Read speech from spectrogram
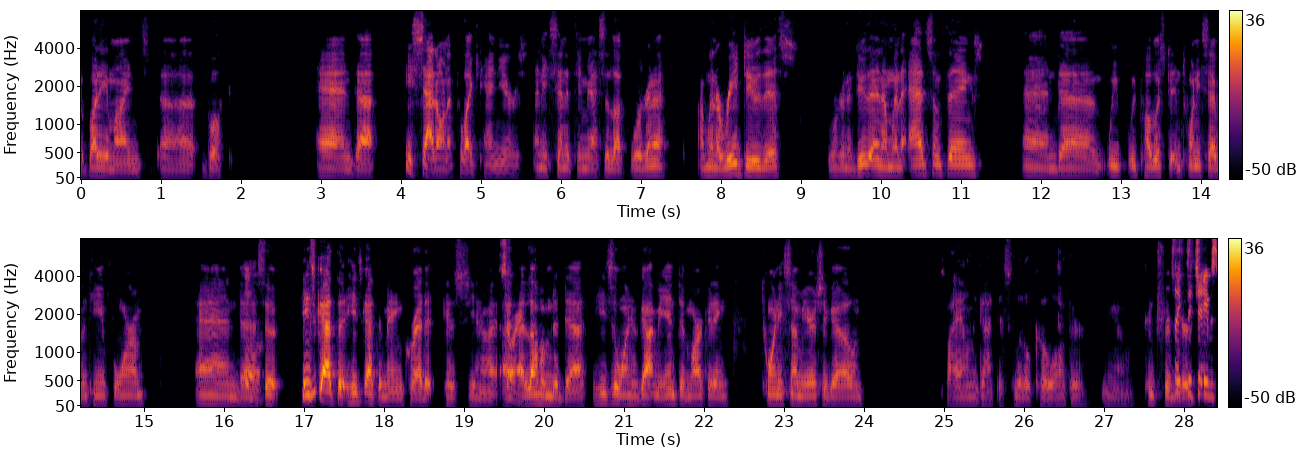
a buddy of mine's uh, book, and uh, he sat on it for like ten years, and he sent it to me. I said, "Look, we're gonna, I'm gonna redo this. We're gonna do that, and I'm gonna add some things." And uh, we we published it in 2017 for him, and uh, Cool. so he's got the he's got the main credit because you know I, I, I love him to death. He's the one who got me into marketing 20 some years ago, and so I only got this little co-author, you know, It's like the James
